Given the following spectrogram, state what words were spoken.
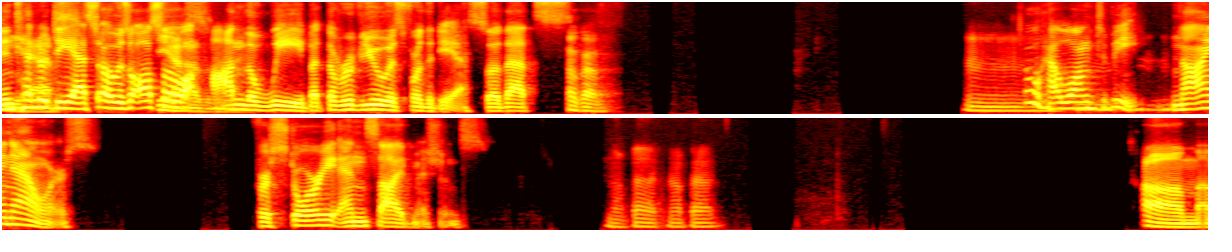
Nintendo DS. DS. Oh, it was also yeah, on the Wii, but the review was for the DS. So that's okay. Oh, how long to beat? Hmm. Nine hours for story and side missions. Not bad, not bad. Um,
